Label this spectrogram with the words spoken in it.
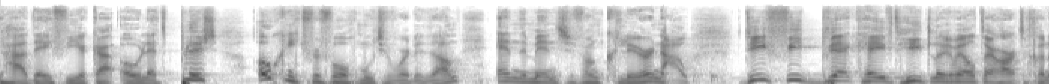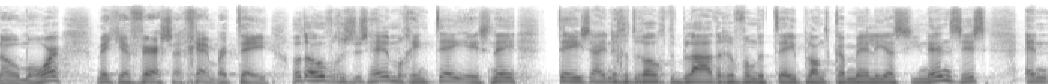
HD4K, OLED Plus ook niet vervolgd moeten worden dan? En de mensen van kleur? Nou, die feedback heeft Hitler wel ter harte genomen, hoor. Met je verse gemberthee. Wat overigens dus helemaal geen thee is. Nee, thee zijn de gedroogde bladeren van de theeplant Camellia sinensis. En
